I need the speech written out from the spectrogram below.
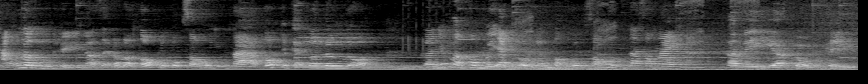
Thẳng lưng thì nó sẽ rất là tốt cho cuộc sống của chúng ta, tốt cho cả cơ lưng nữa. Và nhất là không bị ảnh hưởng đến phần cuộc sống của chúng ta sau này. Tại vì à, thường thì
